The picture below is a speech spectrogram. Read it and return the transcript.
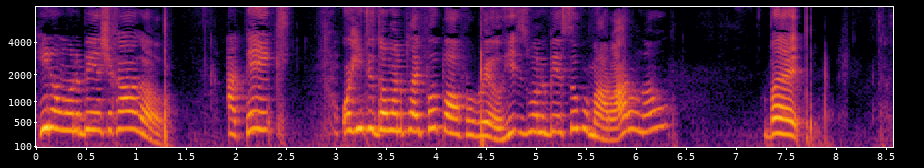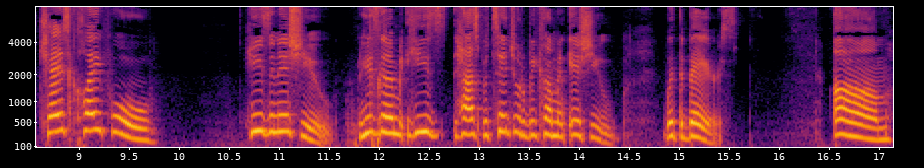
he don't want to be in Chicago. I think. Or he just don't want to play football for real. He just want to be a supermodel. I don't know. But Chase Claypool, he's an issue. He's gonna be, he's has potential to become an issue with the Bears. Um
